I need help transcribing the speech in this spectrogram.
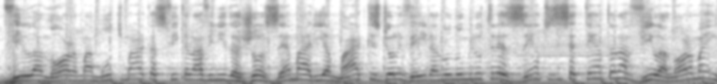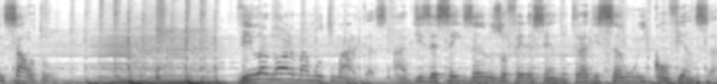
Vila Norma Multimarcas fica na Avenida José Maria Marques de Oliveira, no número 370, na Vila Norma, em Salto. Vila Norma Multimarcas, há 16 anos oferecendo tradição e confiança.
